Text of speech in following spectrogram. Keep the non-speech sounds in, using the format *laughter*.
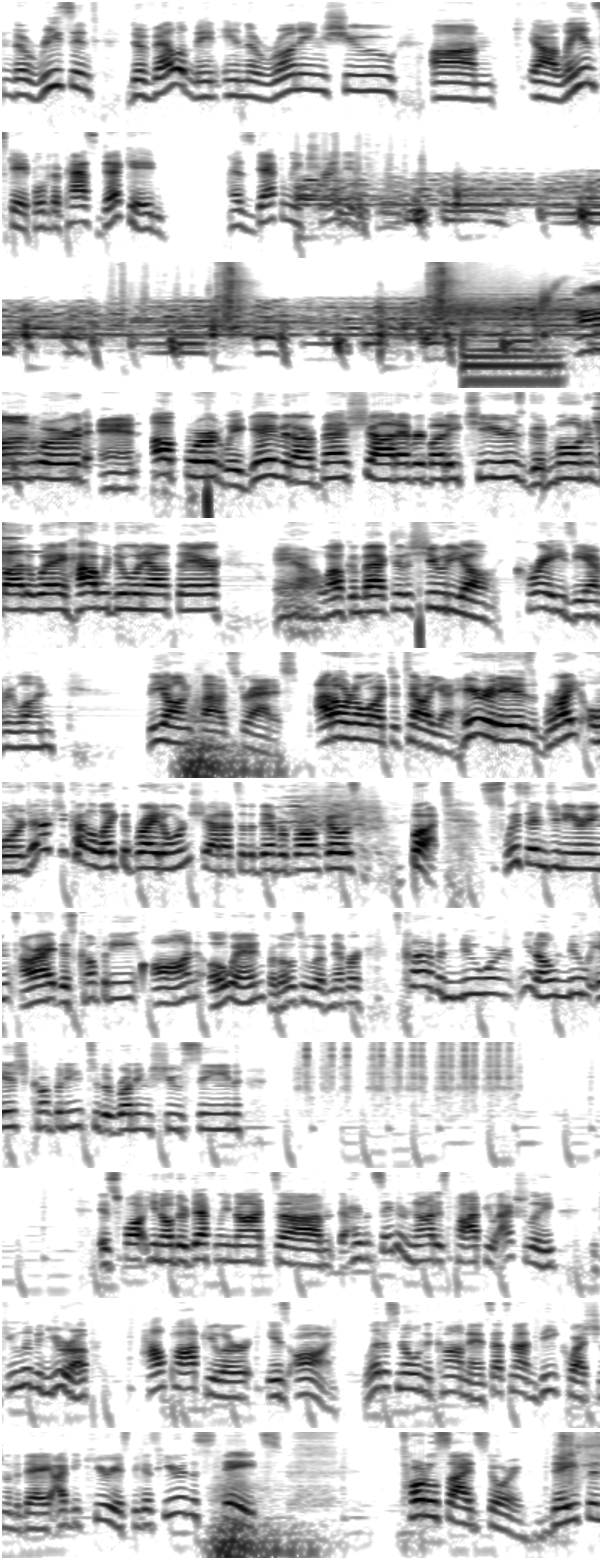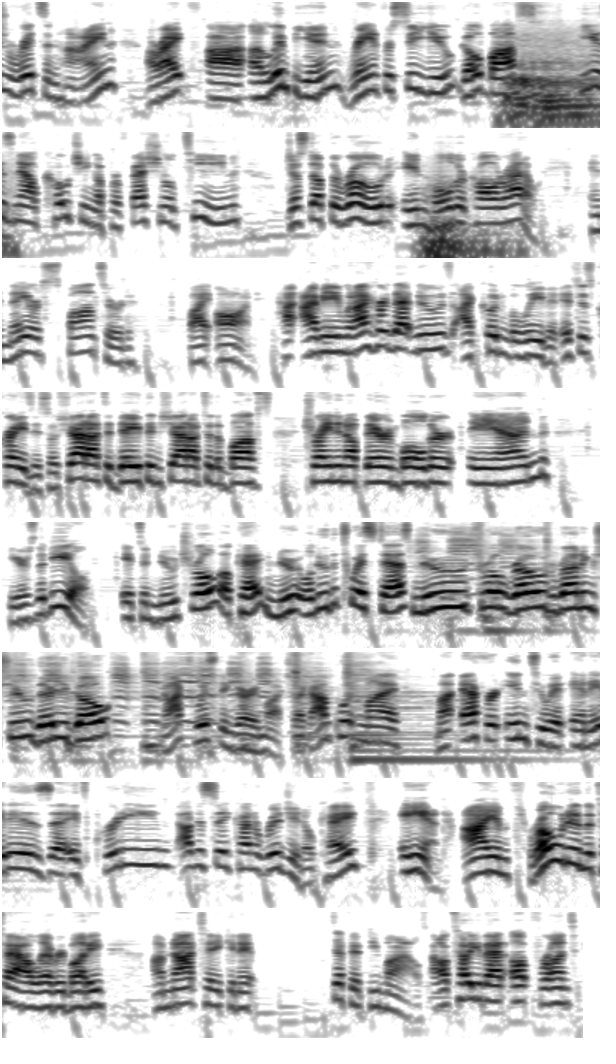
and the recent development in the running shoe um, uh, landscape over the past decade has definitely trended toward. Onward and upward. We gave it our best shot, everybody. Cheers. Good morning, by the way. How we doing out there? Yeah, welcome back to the studio. Crazy, everyone. The On Cloudstratus. I don't know what to tell you. Here it is, bright orange. I actually kind of like the bright orange. Shout out to the Denver Broncos. But Swiss Engineering, all right, this company on ON, for those who have never, it's kind of a newer, you know, new-ish company to the running shoe scene. As far, you know, they're definitely not, um, I would say they're not as popular. Actually, if you live in Europe, how popular is On? Let us know in the comments. That's not the question of the day. I'd be curious because here in the States, Total side story. Dathan Ritzenhein, all right, uh, Olympian, ran for CU, go Buffs. He is now coaching a professional team just up the road in Boulder, Colorado. And they are sponsored by On. I mean, when I heard that news, I couldn't believe it. It's just crazy. So shout out to Dathan, shout out to the Buffs training up there in Boulder. And here's the deal. It's a neutral, okay? New, we'll do the twist test. Neutral road running shoe. There you go. Not twisting very much. Like I'm putting my my effort into it, and it is uh, it's pretty. I'll just say kind of rigid, okay? And I am throwing in the towel, everybody. I'm not taking it to 50 miles. I'll tell you that up front.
